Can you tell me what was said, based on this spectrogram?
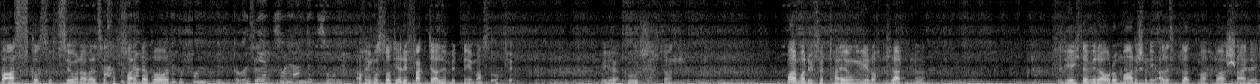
Basiskonstruktion, aber das, was der Feind da baut... Ach, ich muss doch die Artefakte alle mitnehmen. Achso, okay. Ja, gut, dann... Machen wir die Verteilung hier noch platt, ne? Verliere ich dann wieder automatisch, wenn ich alles platt mache? Wahrscheinlich.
